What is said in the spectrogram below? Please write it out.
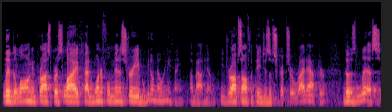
lived a long and prosperous life, had wonderful ministry, but we don't know anything about him. He drops off the pages of Scripture right after those lists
